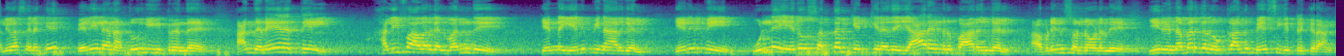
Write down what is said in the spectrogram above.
அலிவாசலுக்கு வெளியில் நான் தூங்கிக்கிட்டு இருந்தேன். அந்த நேரத்தில் ஹலீஃபா அவர்கள் வந்து என்னை எழுப்பினார்கள். எழுப்பி உள்ளே ஏதோ சத்தம் கேட்கிறது யார் என்று பாருங்கள் அப்படின்னு சொன்ன உடனே இரு நபர்கள் உட்கார்ந்து பேசிக்கிட்டு இருக்கிறாங்க.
